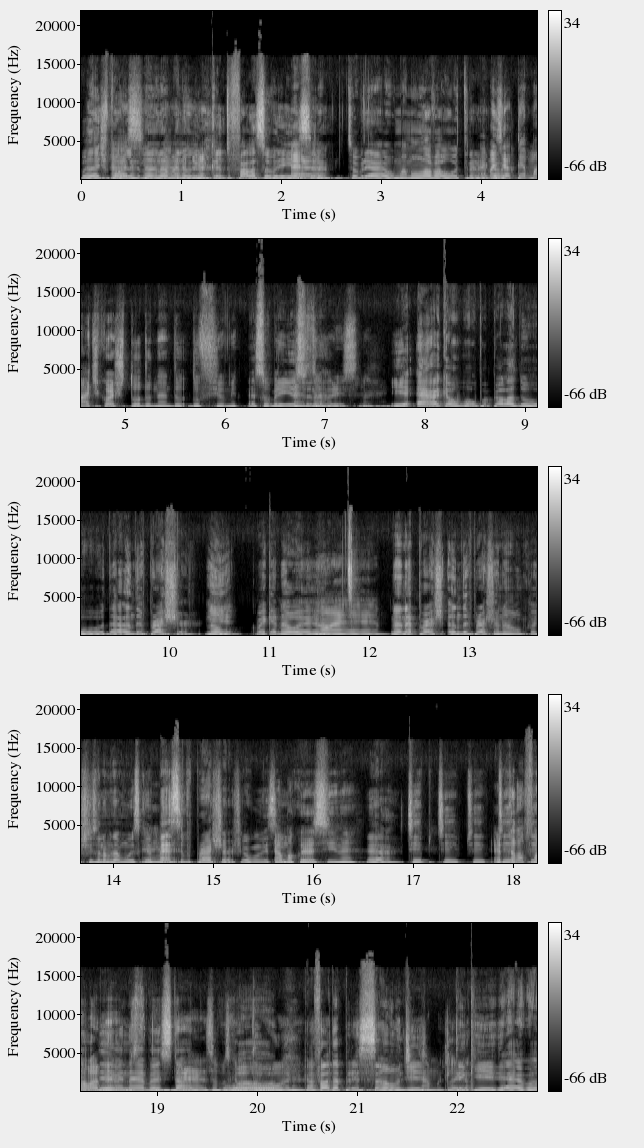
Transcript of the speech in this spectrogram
Vou dar spoiler. Ah, não, não, é, mas no é. Encanto fala sobre isso, é. né? Sobre a, uma mão lava a outra, né? É, mas é a temática, eu acho, toda, né? Do, do filme. É sobre isso, né? É sobre isso, né? E, é, que é o, o, papel lá do, da Under Pressure. Não, e... como é que é? Não, é... Não, é... Não, não é pressure, Under Pressure, não. Eu esqueci o nome da música. É... Massive Pressure, acho que é assim. É uma coisa assim, né? É. Tip, tip, tip, é porque ela fala, né? É, essa música Uou. é muito boa, né? Que ela fala da pressão de... É muito legal. Tem que... É, eu,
